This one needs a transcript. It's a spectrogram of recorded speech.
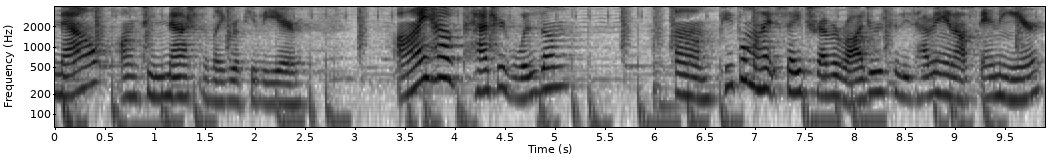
Now, on to National League Rookie of the Year. I have Patrick Wisdom. Um, people might say Trevor Rogers because he's having an outstanding year.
